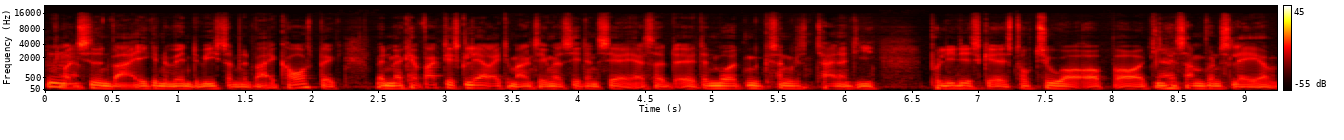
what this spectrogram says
Mm. Og tiden var ikke nødvendigvis, som den var i Korsbæk. Men man kan faktisk lære rigtig mange ting ved at se den serie. Altså den måde, den sådan tegner de politiske strukturer op, og de ja. her samfundslag, og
